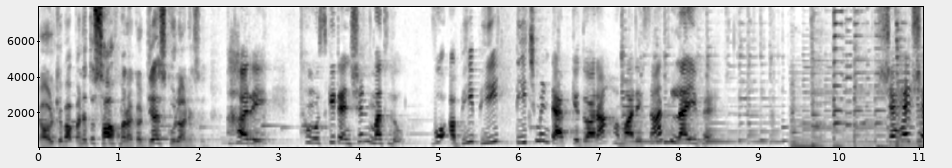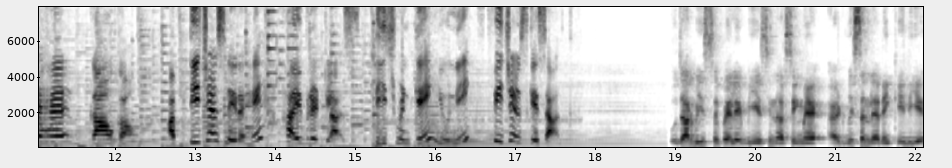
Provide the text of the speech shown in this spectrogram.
राहुल के पापा ने तो साफ़ मना कर दिया स्कूल आने से। अरे तुम उसकी टेंशन मत लो। वो अभी भी टीचमेंट ऐप के द्वारा हमारे साथ लाइव है। शहर शहर गाँव गाँव अब टीचर्स ले रहे हाइब्रिड क्लास टीचमेंट के यूनिक फीचर्स के साथ। 2020 से पहले बीएससी नर्सिंग में एडमिशन लेने के लिए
